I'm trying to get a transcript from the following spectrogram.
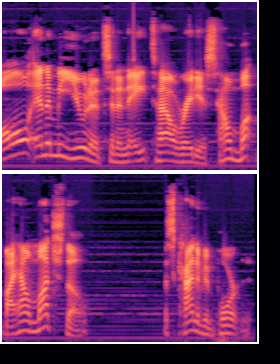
all enemy units in an eight tile radius. How much? By how much though? That's kind of important.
